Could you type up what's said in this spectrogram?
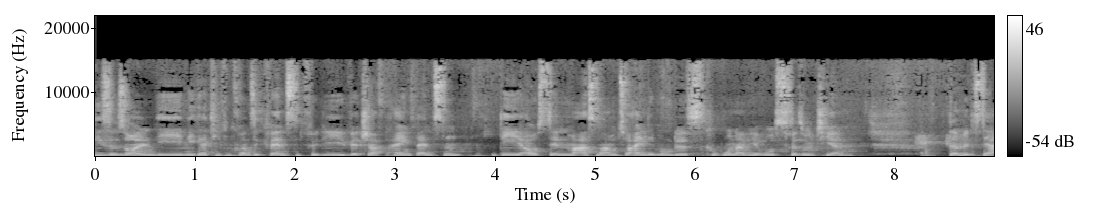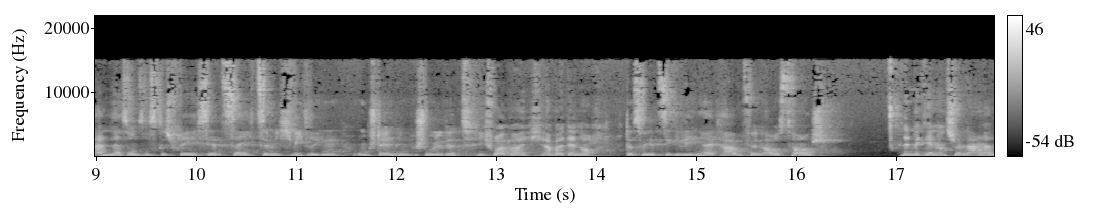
Diese sollen die negativen Konsequenzen für die Wirtschaft eingrenzen, die aus den Maßnahmen zur Eindämmung des Coronavirus resultieren. Damit ist der Anlass unseres Gesprächs jetzt eigentlich ziemlich widrigen Umständen geschuldet. Ich freue mich aber dennoch, dass wir jetzt die Gelegenheit haben für einen Austausch, denn wir kennen uns schon lange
